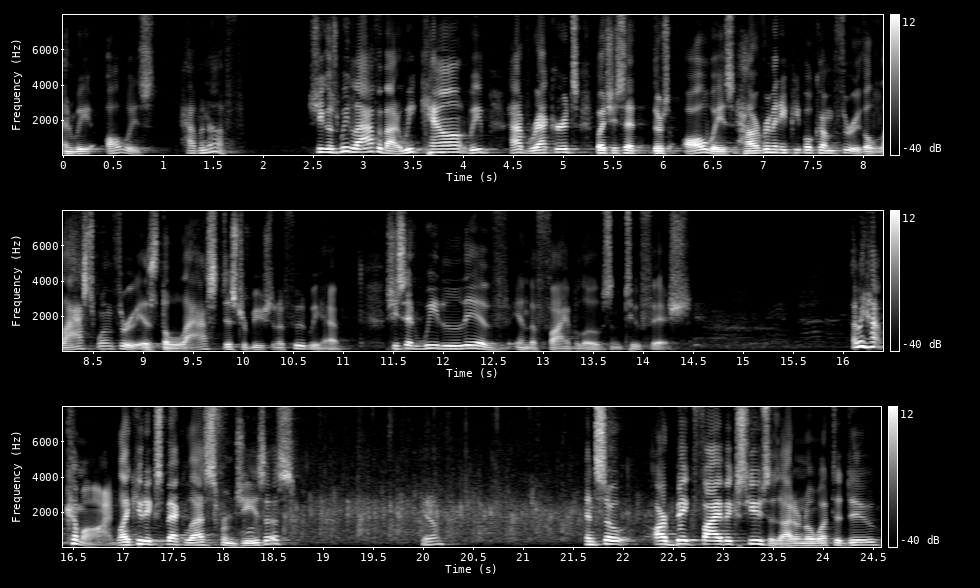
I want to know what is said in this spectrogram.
and we always have enough. She goes, We laugh about it. We count, we have records. But she said, There's always, however many people come through, the last one through is the last distribution of food we have. She said, We live in the five loaves and two fish. I mean, how, come on. Like you'd expect less from Jesus, you know? And so, our big five excuses I don't know what to do.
